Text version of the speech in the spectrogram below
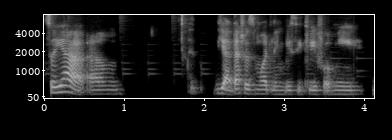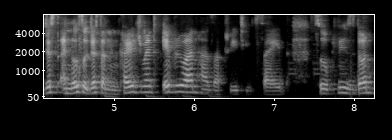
So yeah, um, yeah that was modeling basically for me. Just and also just an encouragement. Everyone has a creative side. So please don't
